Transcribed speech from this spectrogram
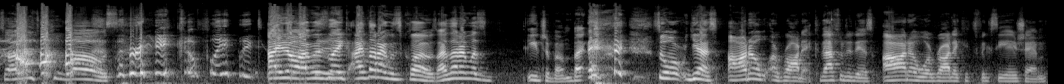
So I was close. Three completely. Different I know. I was like, I thought I was close. I thought I was each of them. But so yes, autoerotic. That's what it is. Autoerotic asphyxiation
